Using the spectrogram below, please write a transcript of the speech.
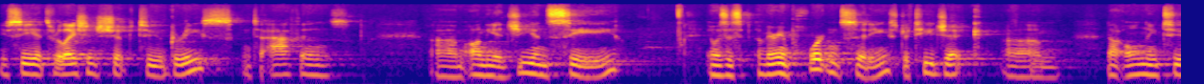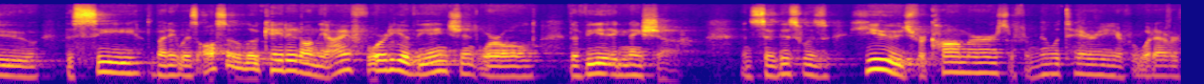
you see its relationship to Greece and to Athens um, on the Aegean Sea. It was a, a very important city, strategic, um, not only to the sea, but it was also located on the I 40 of the ancient world, the Via Egnatia. And so this was huge for commerce or for military or for whatever.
